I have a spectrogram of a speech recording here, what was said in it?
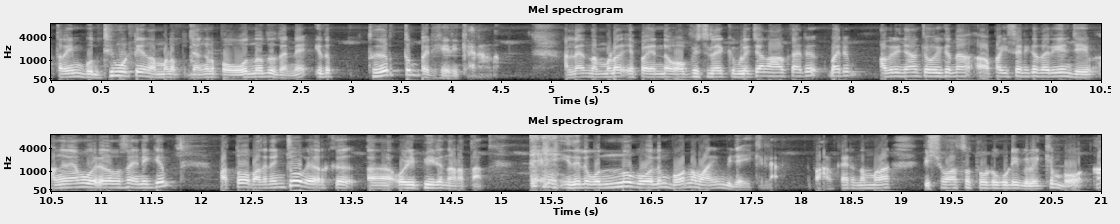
അത്രയും ബുദ്ധിമുട്ടി നമ്മൾ ഞങ്ങൾ പോകുന്നത് തന്നെ ഇത് തീർത്തും പരിഹരിക്കാനാണ്. അല്ലെ നമ്മൾ ഇപ്പോൾ എന്റെ ഓഫീസിലേക്ക് വിളിച്ചാൽ ആൾക്കാർ വരും. അവർ ഞാൻ ചോദിക്കുന്ന പൈസ എനിക്ക് തരികയും ചെയ്യും. അങ്ങനെയാകുമ്പോൾ ഒരു ദിവസം എനിക്ക് പത്തോ പതിനഞ്ചോ പേർക്ക് ഒഴിപ്പീര് നടത്താം. ഇതിൽ ഒന്നുപോലും പൂർണമായും വിജയിക്കില്ല. അപ്പോൾ ആൾക്കാർ നമ്മൾ വിശ്വാസത്തോടു കൂടി വിളിക്കുമ്പോൾ ആ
